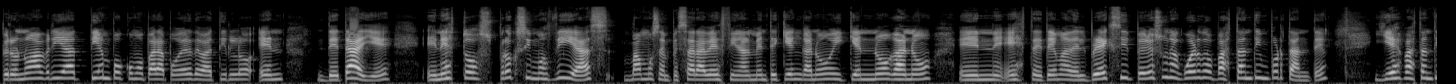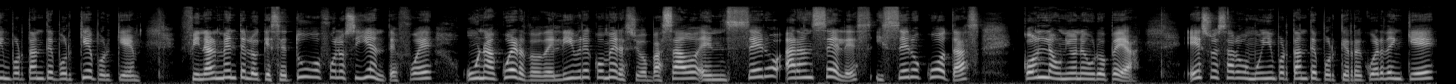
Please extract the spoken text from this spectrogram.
pero no habría tiempo como para poder debatirlo en detalle. En estos próximos días vamos a empezar a ver finalmente quién ganó y quién no ganó en este tema del Brexit, pero es un acuerdo bastante importante y es bastante importante ¿por qué? Porque finalmente lo que se tuvo fue lo siguiente, fue un acuerdo de libre comercio basado en cero aranceles y cero cuotas con la Unión Europea. Eso es algo muy importante porque recuerden que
